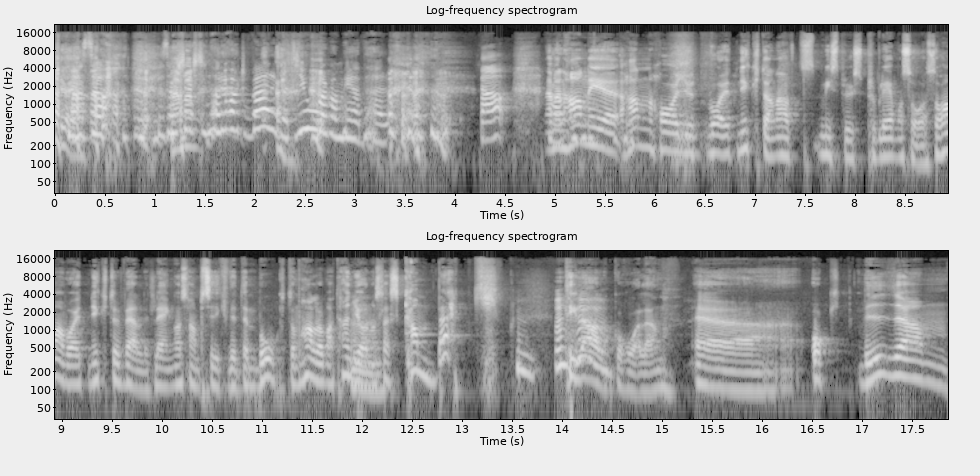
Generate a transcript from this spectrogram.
okej. Alltså, så, Kerstin, har du hört Värvet? Johan var med där. Ja. Nej, men han, är, han har ju varit nykter, han har haft missbruksproblem och så. Så har han varit nykter väldigt länge och så har han precis skrivit en bok. De handlar om att han gör någon slags comeback till alkoholen. Eh, och vi... ehm,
